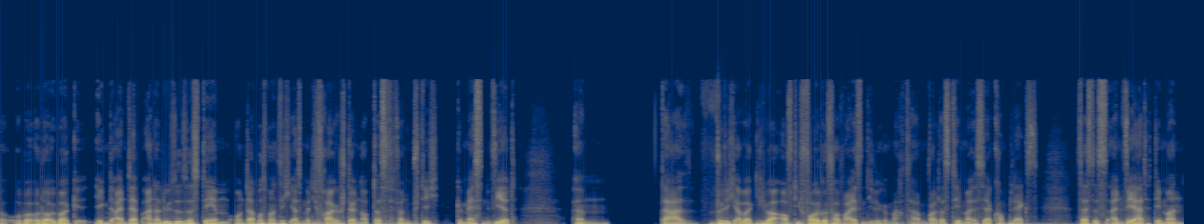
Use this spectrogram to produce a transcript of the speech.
über, oder über irgendein Web-Analysesystem und da muss man sich erstmal die Frage stellen, ob das vernünftig gemessen wird. Ähm, da würde ich aber lieber auf die Folge verweisen, die wir gemacht haben, weil das Thema ist sehr komplex. Das heißt, es ist ein Wert, den man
